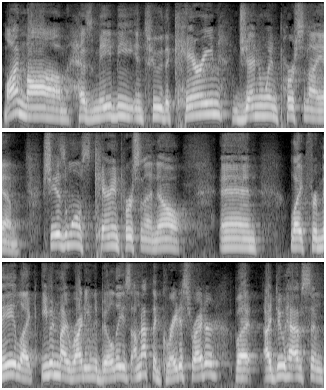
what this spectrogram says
My mom has made me into the caring, genuine person I am. She is the most caring person I know. And like for me, like even my writing abilities, I'm not the greatest writer, but I do have some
